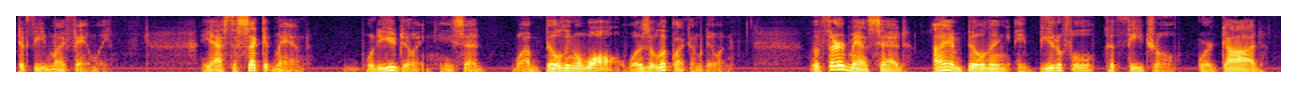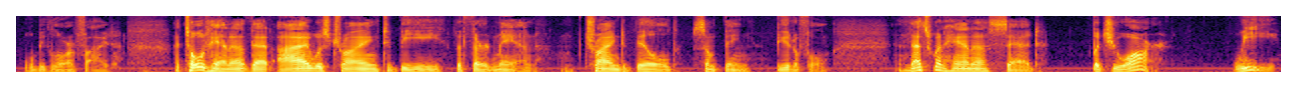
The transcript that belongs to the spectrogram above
to feed my family. He asked the second man, what are you doing? He said, well, I'm building a wall. What does it look like I'm doing? The third man said, I am building a beautiful cathedral where God will be glorified. I told Hannah that I was trying to be the third man, I'm trying to build something beautiful. And that's when Hannah said, But you are. We,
